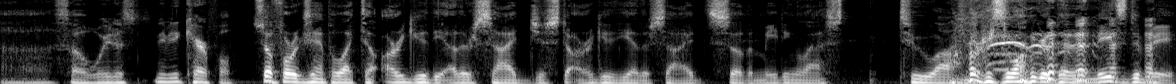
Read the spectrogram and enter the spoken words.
Uh, so we just need to be careful. So, for example, like to argue the other side, just to argue the other side, so the meeting lasts two hours longer than it needs to be,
